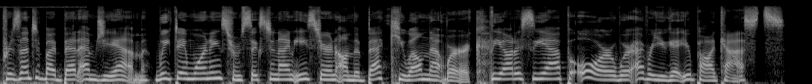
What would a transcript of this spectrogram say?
presented by BetMGM. Weekday mornings from 6 to 9 Eastern on the BetQL network, the Audacy app, or wherever you get your podcasts.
